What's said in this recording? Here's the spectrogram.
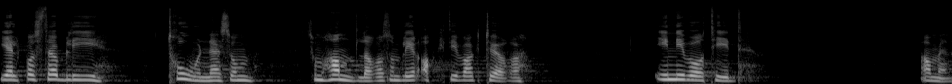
Hjelp oss til å bli troende som, som handler, og som blir aktive aktører inn i vår tid. Amen.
